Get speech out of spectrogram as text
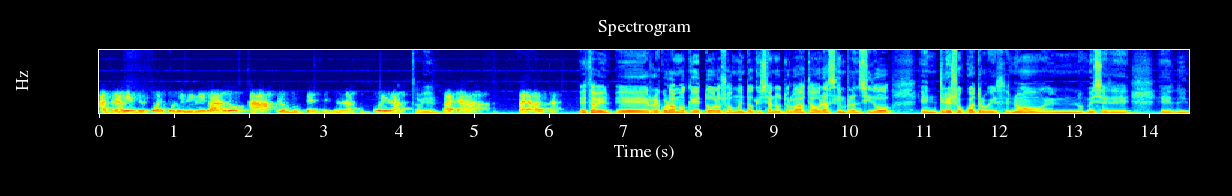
a través del cuerpo de delegados a los docentes en las escuelas Está bien. para para avanzar Está bien. Eh, recordamos que todos los aumentos que se han otorgado hasta ahora siempre han sido en tres o cuatro veces, ¿no? En los meses de, eh, de,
